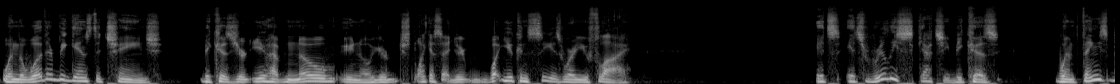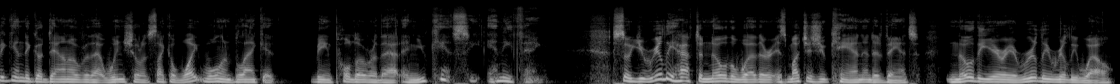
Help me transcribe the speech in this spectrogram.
When the weather begins to change, because you're you have no you know you're like I said you're what you can see is where you fly. It's it's really sketchy because when things begin to go down over that windshield, it's like a white woolen blanket being pulled over that, and you can't see anything. So you really have to know the weather as much as you can in advance, know the area really, really well.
